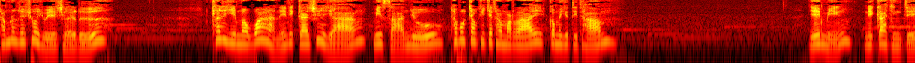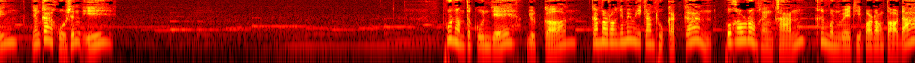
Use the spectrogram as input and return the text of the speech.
ทำเรื่องชั่วๆอยู่เฉยๆหรือข้าได้ยินมาว่าในนิกายชื่อหยาง มีสารอยู่ ถ้าพวกเจ้าคิดจะทำอะไรก็ไม่ยุติธรรม เย่หมิง นี่กล้าจริง ๆ ยังกล้าขู่ฉันอีก ผู้นำตระกูลเย่หยุดก่อน การประลองยังไม่มีการถูกกัดกั้น พวกเขาร่วมแข่งขันขึ้นบนเวทีประลองต่อได้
